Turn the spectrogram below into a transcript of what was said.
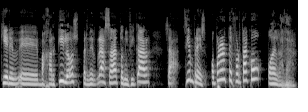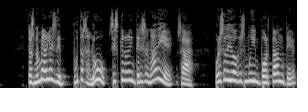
quiere eh, bajar kilos, perder grasa, tonificar, o sea, siempre es o ponerte fortaco o adelgazar. Entonces no me hables de puta salud, si es que no le interesa a nadie, o sea, por eso digo que es muy importante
